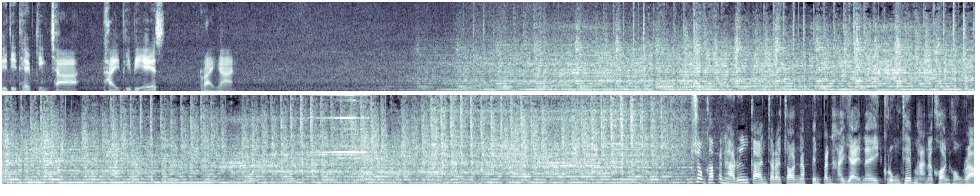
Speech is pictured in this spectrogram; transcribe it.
นิติเทพกิ่งชา ไทย PBS รายงาน หาเรื่องการจราจรนับเป็นปัญหาใหญ่ในกรุงเทพมหานครของเรา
